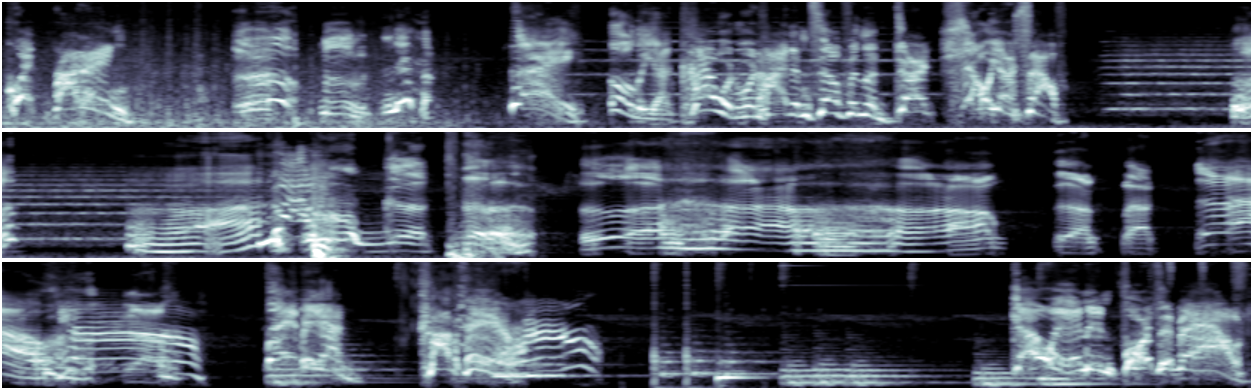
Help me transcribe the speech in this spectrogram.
Quit running! Hey, only a coward would hide himself in the dirt. Show yourself! Huh? Fabian! Come here! Go in and force him out!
